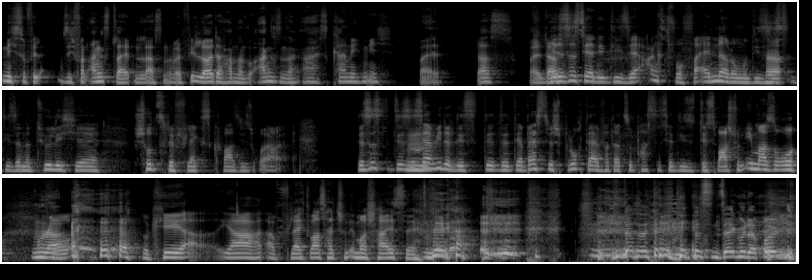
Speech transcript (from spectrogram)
nicht so viel sich von Angst leiten lassen. Weil viele Leute haben dann so Angst und sagen, ah, das kann ich nicht, weil das, weil Ja, das. das ist ja die, diese Angst vor Veränderung und dieses, Ja. dieser natürliche Schutzreflex quasi so. ja. Das ist, das Mhm. ist ja wieder das, der, der beste Spruch, der einfach dazu passt, ist ja dieses, das war schon immer so. Ja. so okay, ja, vielleicht war es halt schon immer scheiße. das, das ist ein sehr guter Punkt.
